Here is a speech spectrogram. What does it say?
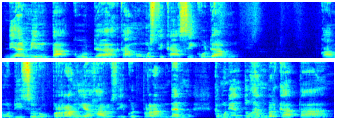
Dia minta kuda, kamu mesti kasih kudamu. Kamu disuruh perang ya harus ikut perang. Dan kemudian Tuhan berkata,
